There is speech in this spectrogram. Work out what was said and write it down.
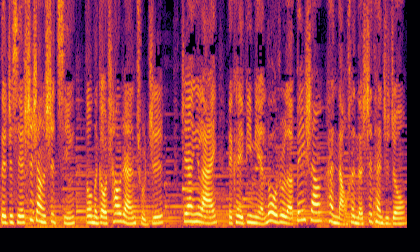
对这些世上的事情都能够超然处之。这样一来，也可以避免落入了悲伤和恼恨的试探之中。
